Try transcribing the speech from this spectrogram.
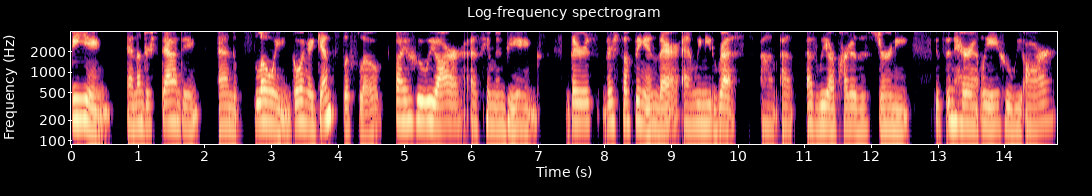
being and understanding and flowing, going against the flow by who we are as human beings. There's there's something in there, and we need rest um, as, as we are part of this journey. It's inherently who we are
